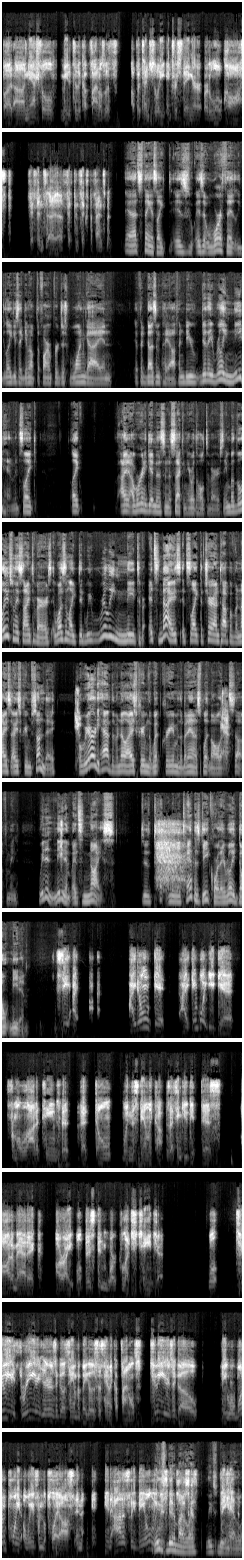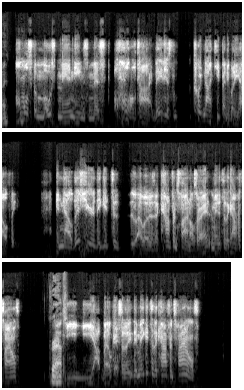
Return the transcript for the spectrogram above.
but uh, Nashville made it to the Cup Finals with a potentially interesting or, or low cost fifth and uh, fifth and sixth defenseman. Yeah, that's the thing. It's like, is is it worth it? Like you said, giving up the farm for just one guy, and if it doesn't pay off, and do you, do they really need him? It's like, like, I we're gonna get into this in a second here with the whole Tavares thing. But the Leafs when they signed Tavares, it wasn't like, did we really need Tavares? It's nice. It's like the cherry on top of a nice ice cream sundae. Yep. But we already have the vanilla ice cream, the whipped cream, and the banana split, and all that stuff. I mean, we didn't need him. It's nice. Dude, I mean, Tampa's decor, they really don't need him. See, I, I I don't get. I think what you get from a lot of teams that that don't win the Stanley Cup is I think you get this automatic. All right, well, this didn't work. Let's change it. Two years, three years ago, Tampa Bay goes to the Stanley Cup Finals. Two years ago, they were one point away from the playoffs, and and honestly, they only Leafs missed beat him, by the way. Leafs beat him, by the way. almost the most man games missed all time. They just could not keep anybody healthy. And now this year they get to the, uh, what it, conference finals, right? They made it to the conference finals. Correct. Yeah. Okay. So they, they make it to the conference finals.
